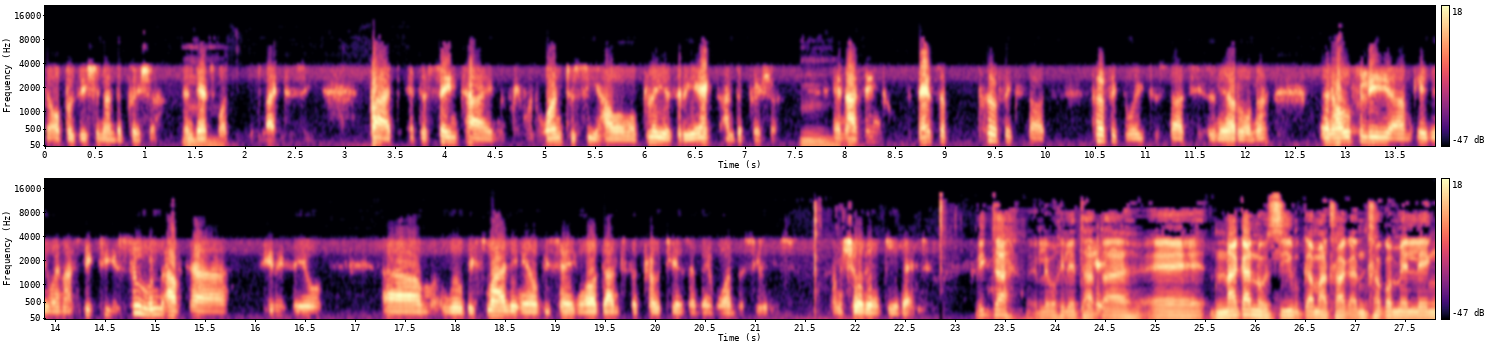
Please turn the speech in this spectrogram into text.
the opposition under pressure, and that's what we would like to see. But at the same time, we would want to see how our players react under pressure. And I think that's a perfect start, perfect way to start season Arona. And hopefully, um, Katie, when I speak to you soon after Series A, um, we'll be smiling and we'll be saying, well done to the Proteas and they've won the series. I'm sure they'll do that. victor re lebogile thata eh nna ka nosi ka matlho a ka ntlhokomeleng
